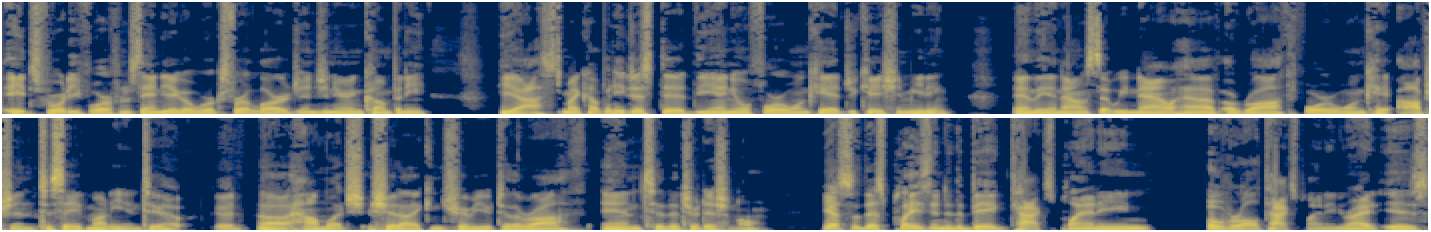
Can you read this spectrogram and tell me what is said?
age 44 from San Diego, works for a large engineering company. He asked, My company just did the annual 401k education meeting, and they announced that we now have a Roth 401k option to save money into. Yep. Good. Uh, how much should I contribute to the Roth and to the traditional? Yeah, so this plays into the big tax planning, overall tax planning, right? Is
